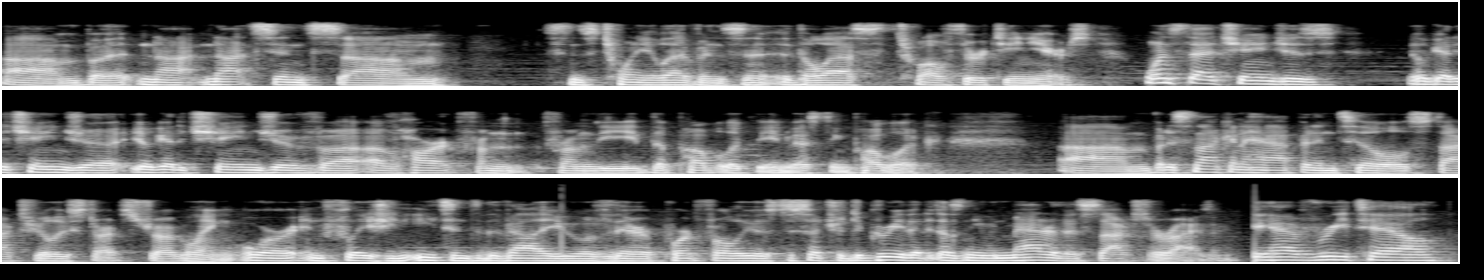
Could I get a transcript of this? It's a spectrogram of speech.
um, but not not since um, since 2011, the last 12, 13 years. Once that changes, you'll get a change. Uh, you'll get a change of uh, of heart from from the the public, the investing public. Um, but it's not going to happen until stocks really start struggling or inflation eats into the value of their portfolios to such a degree that it doesn't even matter that stocks are rising. We have retail.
